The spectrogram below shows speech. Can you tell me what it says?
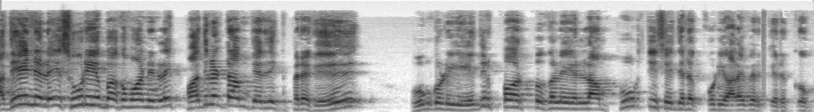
அதே நிலை சூரிய பகவானின் நிலை பதினெட்டாம் தேதிக்கு பிறகு உங்களுடைய எதிர்பார்ப்புகளை எல்லாம் பூர்த்தி செய்திடக்கூடிய அளவிற்கு இருக்கும்.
